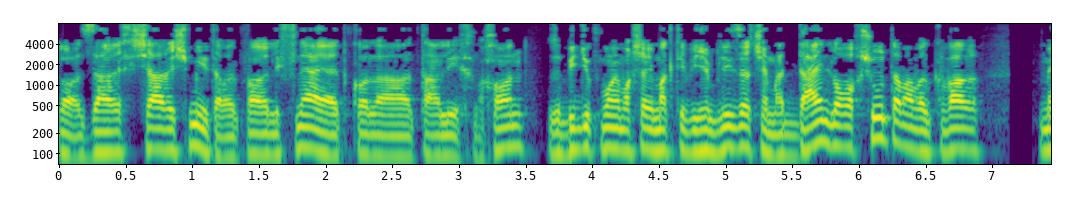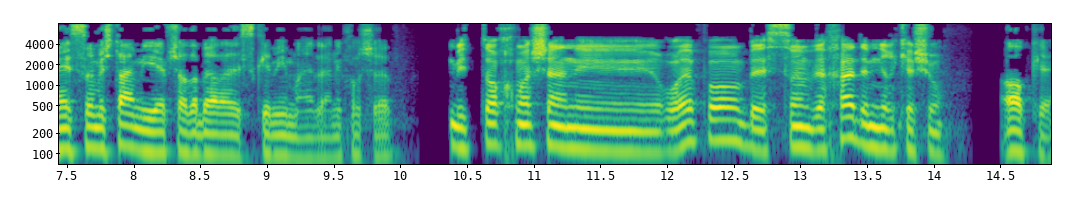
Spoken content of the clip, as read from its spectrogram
לא, זה הרכישה הרשמית, אבל כבר לפני היה את כל התהליך, נכון? זה בדיוק כמו עם עכשיו עם אקטיביז'ן בליזרד, שהם עדיין לא רכשו אותם, אבל כבר מ-22 יהיה אפשר לדבר על ההסכמים האלה, אני חושב. מתוך מה שאני רואה פה, ב-21 הם נרכשו. אוקיי,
